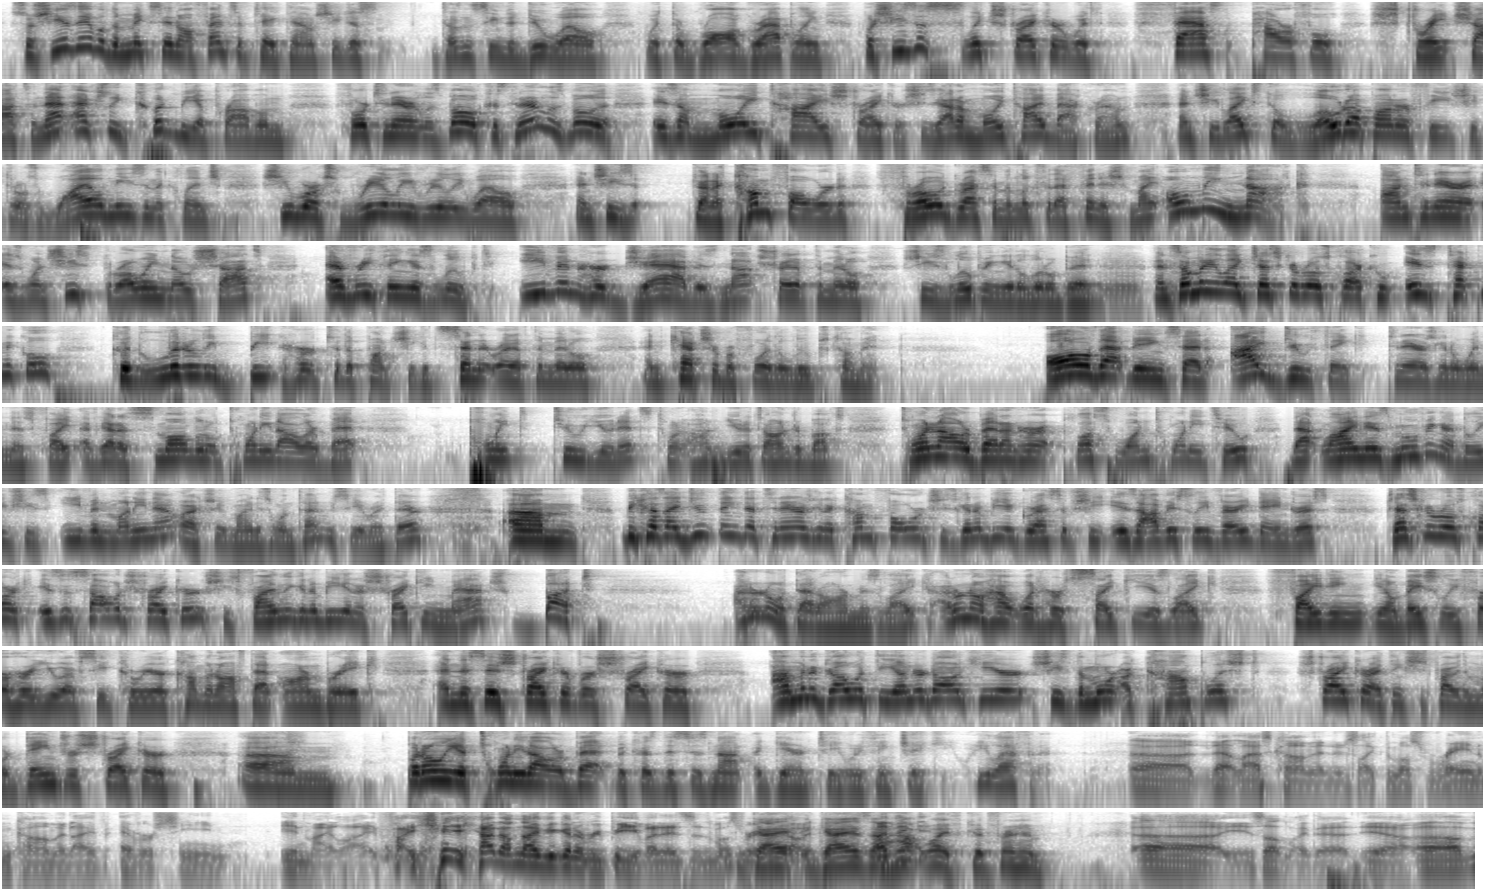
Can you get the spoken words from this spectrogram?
So she is able to mix in offensive takedowns. She just doesn't seem to do well with the raw grappling, but she's a slick striker with fast, powerful, straight shots. And that actually could be a problem for Tainara Lisboa because Tainara Lisboa is a Muay Thai striker. She's got a Muay Thai background and she likes to load up on her feet. She throws wild knees in the clinch. She works really, really well. And she's going to come forward, throw aggressive, and look for that finish. My only knock on Tainara is when she's throwing those shots, everything is looped. Even her jab is not straight up the middle. She's looping it a little bit. Mm. And somebody like Jessica Rose Clark, who is technical, could literally beat her to the punch. She could send it right up the middle and catch her before the loops come in. All of that being said, I do think Tainara's going to win this fight. I've got a small little $20 bet 0.2 units, 20 units, 100 bucks. $20 bet on her at plus 122. That line is moving. I believe she's even money now. Or actually, minus 110. We see it right there. Um, because I do think that Tainara is going to come forward. She's going to be aggressive. She is obviously very dangerous. Jessica Rose Clark is a solid striker. She's finally going to be in a striking match, but. I don't know what that arm is like. I don't know how what her psyche is like fighting, you know, basically for her UFC career coming off that arm break. And this is striker versus striker. I'm going to go with the underdog here. She's the more accomplished striker. I think she's probably the more dangerous striker. Um, but only a $20 bet because this is not a guarantee. What do you think, Jakey? What are you laughing at? Uh, that last comment is like the most random comment I've ever seen in my life. I, am not even going to repeat, but it's the most guy, random comment. Guy has a I hot think, wife. Good for him. Uh, something like that. Yeah. Um,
